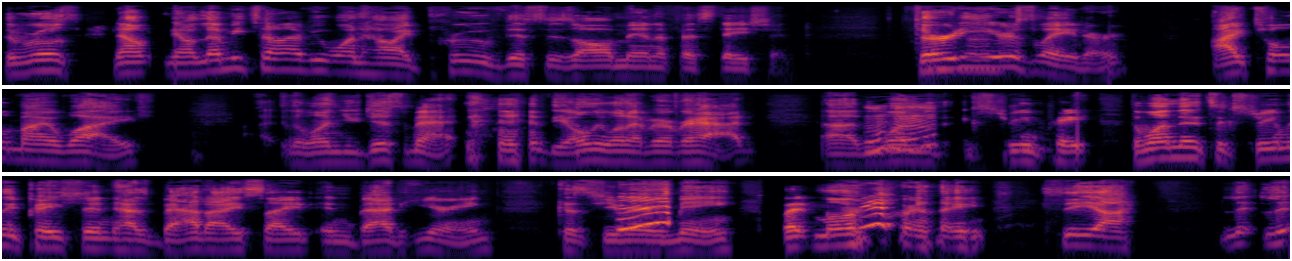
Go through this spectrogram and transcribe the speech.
the rules. Now, now let me tell everyone how I prove this is all manifestation. 30 mm-hmm. years later, I told my wife, the one you just met, the only one I've ever had, uh, the mm-hmm. one with extreme pa- the one that's extremely patient, has bad eyesight and bad hearing because she married me. But more importantly, see, uh, li- li-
